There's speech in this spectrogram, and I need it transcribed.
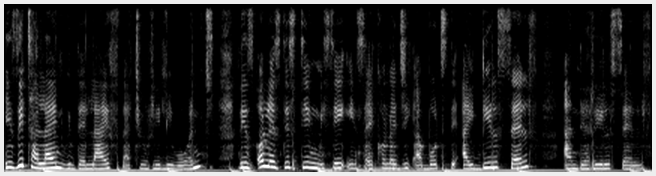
is it aligned with the life that you really want? There's always this thing we say in psychology about the ideal self and the real self.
